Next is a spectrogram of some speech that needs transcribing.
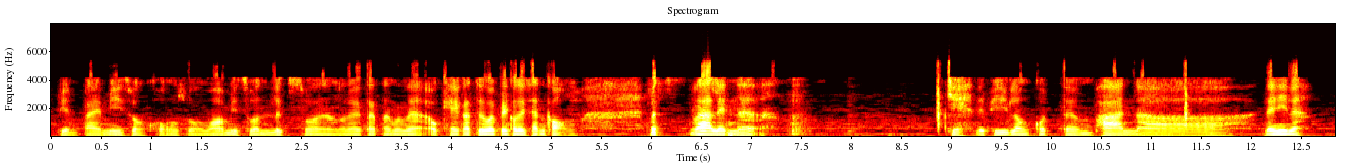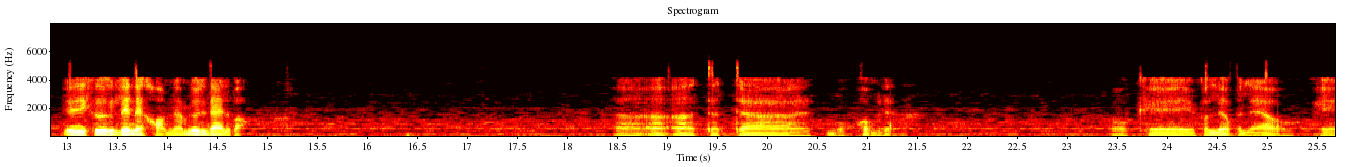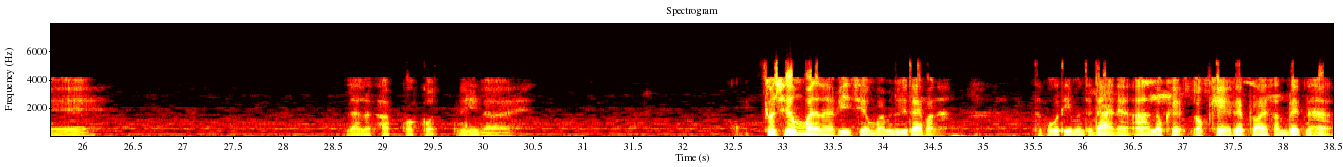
เปลี่ยนไปมีส่วนโค้งส่วนว้ามีส่วนลึกส่วนอะไรต่างๆนานาโอเค ก็ถือว่าเป็นคอลเลคชันของแมคลาเรนนะฮะ เคเดี๋ยวพี่ลองกดเติมผ่านอ่าในนี้นะ นี่คือเล่นในคอมนะ ไม่รู้จะได้หรือเปล่าอ่าอ่าอ่าดาดาบวกคอมเนี่ยโอเค ก็เลือกไปแล้ว โอเค แล้วนะครับก็กดนี่เลย ก็เชื่อมไปนะพี่เชื่อมไปไม่รู้จะได้ป่ะนะแต่ปกติมันจะได้นะ อ่าโอเค โอเค เรียบร้อยสำเร็จนะฮะ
